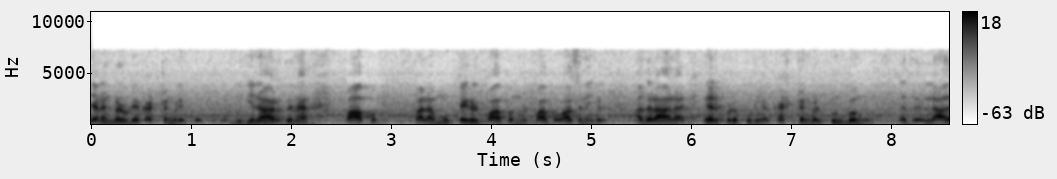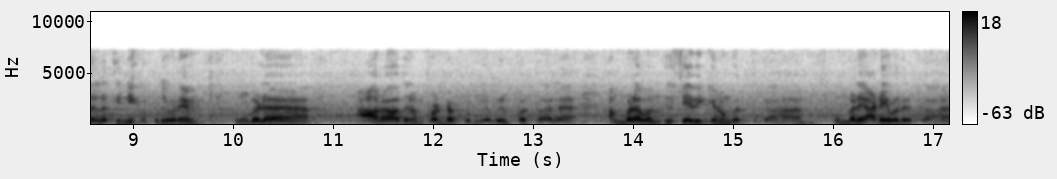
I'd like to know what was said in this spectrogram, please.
ஜனங்களுடைய கஷ்டங்களை போக்கக்கூடிய விஜினார்த்தன பாப்பம் பல மூட்டைகள் பாப்பங்கள் பாப்ப வாசனைகள் அதனால் ஏற்படக்கூடிய கஷ்டங்கள் துன்பங்கள் எல்லாத்தையும் நீக்கக்கூடியவரையும் உங்களை ஆராதனம் பண்ணக்கூடிய விருப்பத்தால் உங்களை வந்து சேவிக்கணுங்கிறதுக்காக உங்களை அடைவதற்காக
